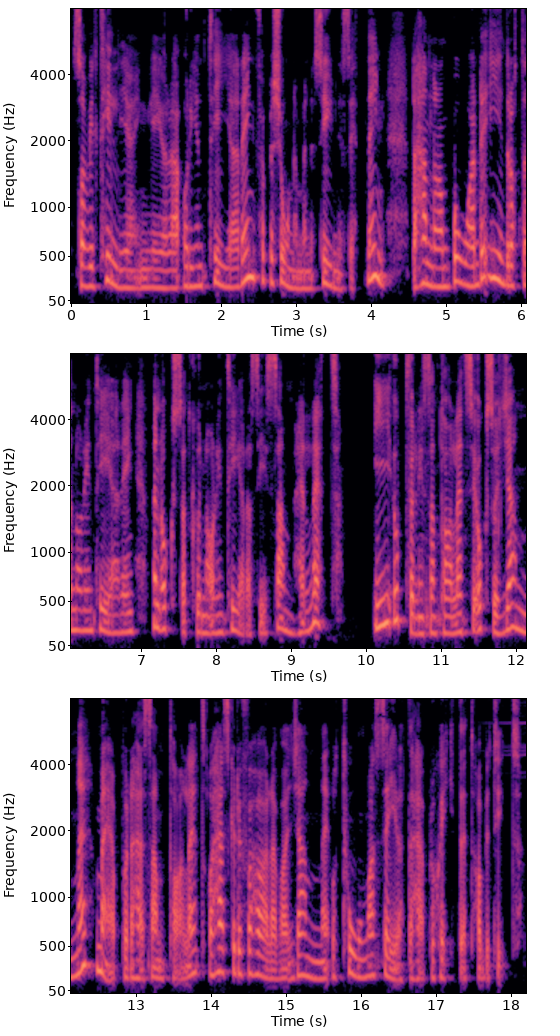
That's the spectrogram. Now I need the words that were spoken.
som vill tillgängliggöra orientering för personer med synnedsättning. Det handlar om både idrotten och orientering men också att kunna orientera sig i samhället. I uppföljningssamtalet så är också Janne med på det här samtalet och här ska du få höra vad Janne och Thomas säger att det här projektet har betytt.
